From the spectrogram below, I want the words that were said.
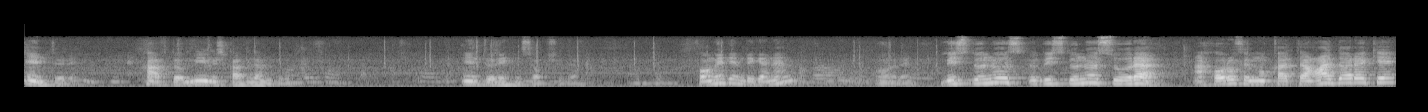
اینطوری. هفت تا میمش قبلا بود. اینطوری حساب شده. فهمیدیم دیگه نه؟ آره. 29 س- 29 سوره حروف مقطعه داره که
